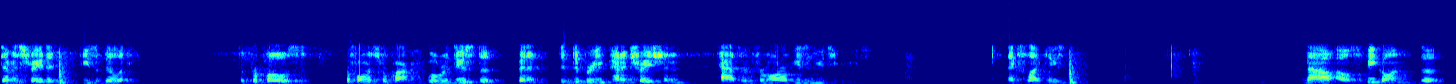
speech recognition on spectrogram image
demonstrated feasibility. The proposed performance requirement will reduce the the debris penetration hazard from ROVs and UTVs. Next slide, please. Now I'll speak on the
